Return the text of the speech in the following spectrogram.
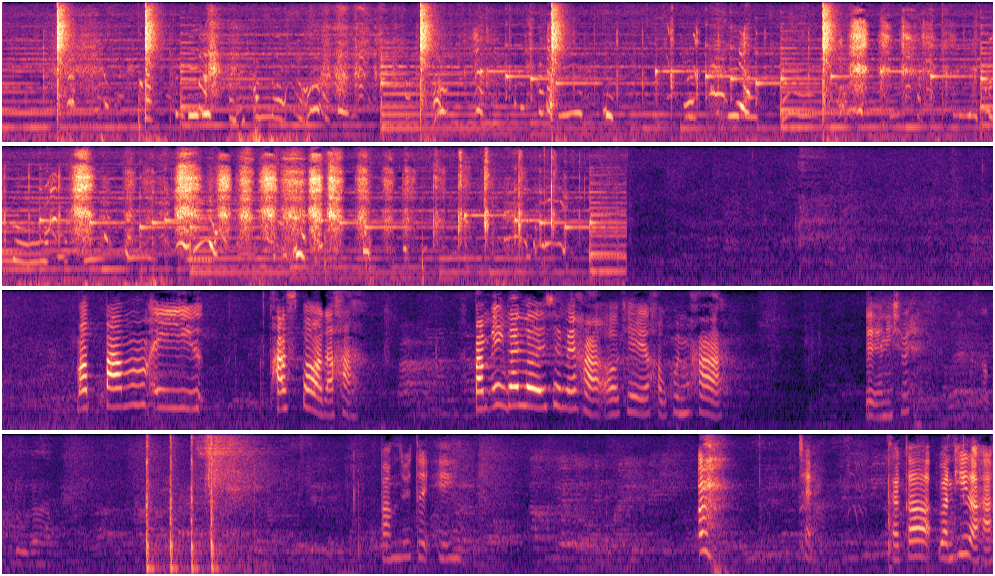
ม อร์ตอะค่ะ ปั๊มเองได้เลยใช่ไหมคะโอเคขอบคุณค่ะเดี๋ยวอันนี้ใช่ไหมครับดูแล้วครับปั๊มด้วยตัวเองอื้อใช่แล้วก็วันที่เหรอคะ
